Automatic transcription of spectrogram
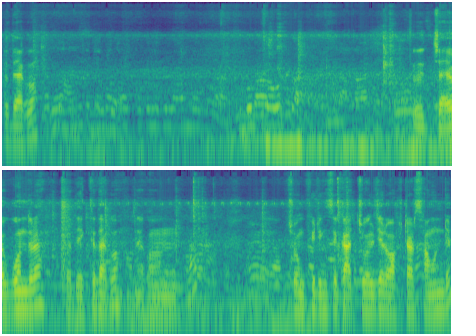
তো দেখো। তো যাই হোক বন্ধুরা, তো দেখতে থাকো। এখন চোং ফিটিংসে কাজ চলছে রকস্টার সাউন্ডে।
